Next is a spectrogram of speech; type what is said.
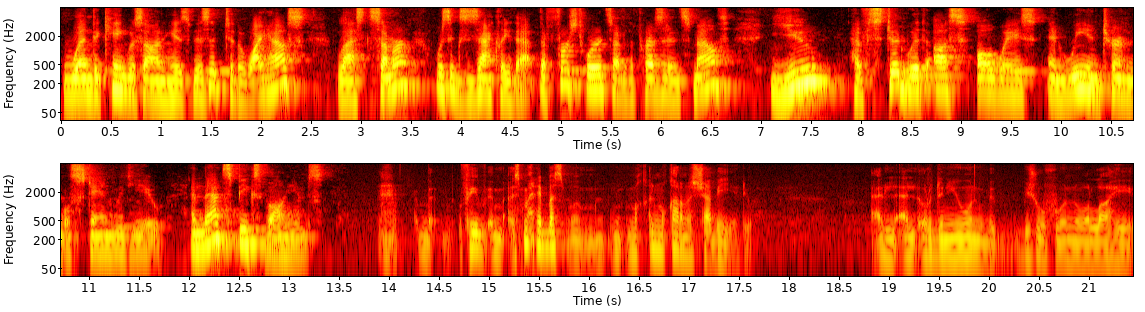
when the king was on his visit to the White House last summer was exactly that. The first words out of the president's mouth You have stood with us always, and we in turn will stand with you. And that speaks volumes. في اسمح لي بس المقارنة الشعبية اليوم. الأردنيون بيشوفوا إنه والله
